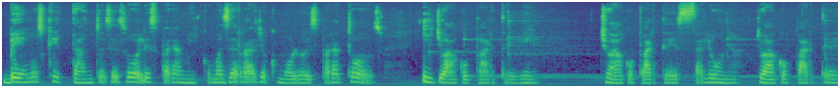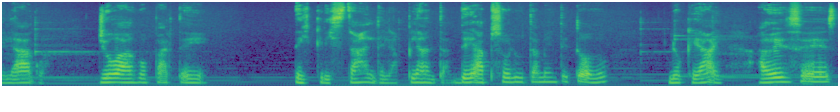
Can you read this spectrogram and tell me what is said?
vemos que tanto ese sol es para mí como ese rayo como lo es para todos. Y yo hago parte de él. Yo hago parte de esta luna. Yo hago parte del agua. Yo hago parte del cristal, de la planta, de absolutamente todo lo que hay. A veces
